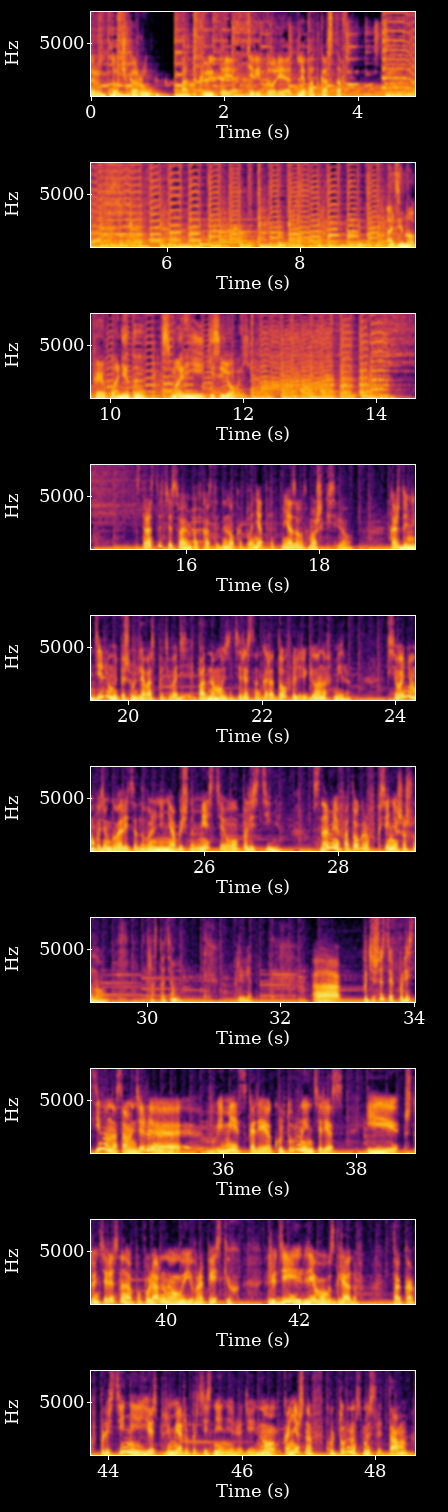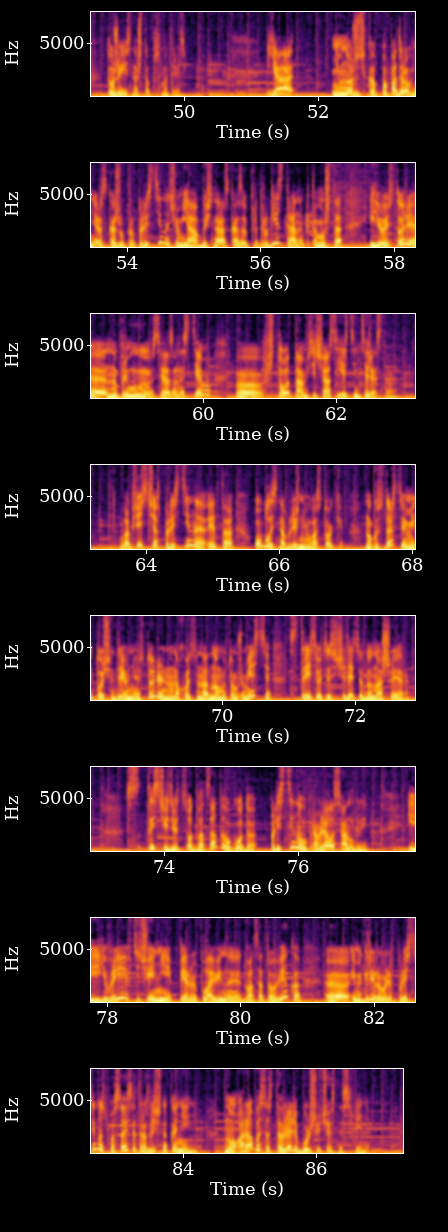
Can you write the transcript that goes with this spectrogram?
podster.ru Открытая территория для подкастов. «Одинокая планета» с Марией Киселевой. Здравствуйте, с вами подкаст «Одинокая планета». Меня зовут Маша Киселева. Каждую неделю мы пишем для вас путеводитель по одному из интересных городов или регионов мира. Сегодня мы будем говорить о довольно необычном месте, о Палестине. С нами фотограф Ксения Шашунова. Здравствуйте. Привет. А, путешествие в Палестину на самом деле имеет скорее культурный интерес и, что интересно, популярно у европейских людей левых взглядов – так как в Палестине есть примеры притеснения людей. Но, конечно, в культурном смысле там тоже есть на что посмотреть. Я немножечко поподробнее расскажу про Палестину, чем я обычно рассказываю про другие страны, потому что ее история напрямую связана с тем, э, что там сейчас есть интересного. Вообще сейчас Палестина – это область на Ближнем Востоке. Но государство имеет очень древнюю историю, но находится на одном и том же месте с третьего тысячелетия до нашей эры. С 1920 года Палестина управлялась Англией. И евреи в течение первой половины 20 века э, эмигрировали в Палестину, спасаясь от различных гонений. Но арабы составляли большую часть населения.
